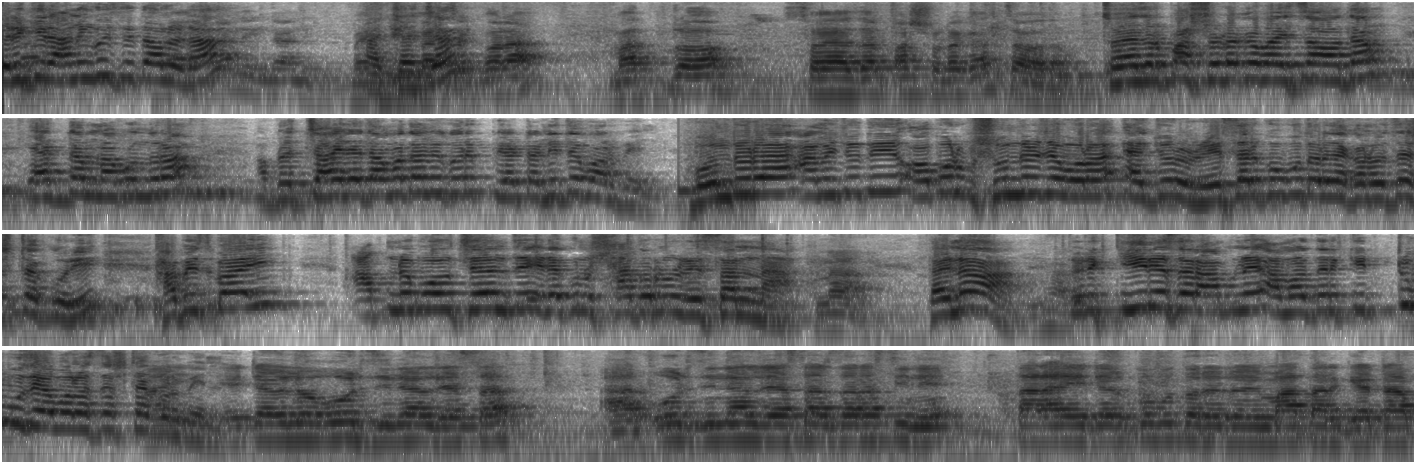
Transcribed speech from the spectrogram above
এটা কি রানিং হয়েছে তাহলে না? Running, running. আচ্ছা, আচ্ছা। করা মাত্র ছয় হাজার পাঁচশো টাকা চাওয়া দাম। ছয় হাজার পাঁচশো টাকা ভাই চাওয়া দাম। একদম না বন্ধুরা? আপনার চাইলে দামাদামি করে পেয়ারটা নিতে পারবেন। বন্ধুরা আমি যদি অপরূপ সৌন্দর্য বড় একজন রেসার কবুতর দেখানোর চেষ্টা করি হাফিজ ভাই আপনি বলছেন যে এটা কোনো সাধারণ রেসার না। না। তাই না? তো এটা কি রেসার আপনি আমাদেরকে একটু বুঝে বলার চেষ্টা করবেন। এটা হলো অরিজিনাল রেসার আর অরিজিনাল রেসার যারা চিনে তারা এটার কবুতরের ওই মাথার গেট আপ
